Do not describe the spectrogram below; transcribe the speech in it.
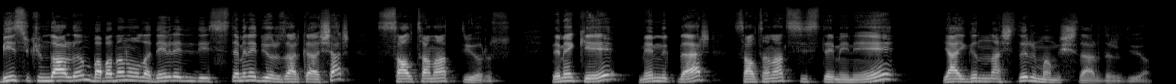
Biz hükümdarlığın babadan oğula devredildiği sisteme ne diyoruz arkadaşlar? Saltanat diyoruz. Demek ki Memlükler saltanat sistemini yaygınlaştırmamışlardır diyor.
